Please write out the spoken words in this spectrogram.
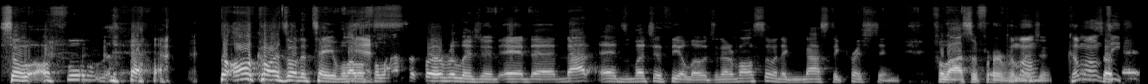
so a full so all cards on the table. I'm Yes. a philosopher of religion and uh, not as much a theologian, and I'm also an agnostic Christian philosopher of Come on, come on. So See, that-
